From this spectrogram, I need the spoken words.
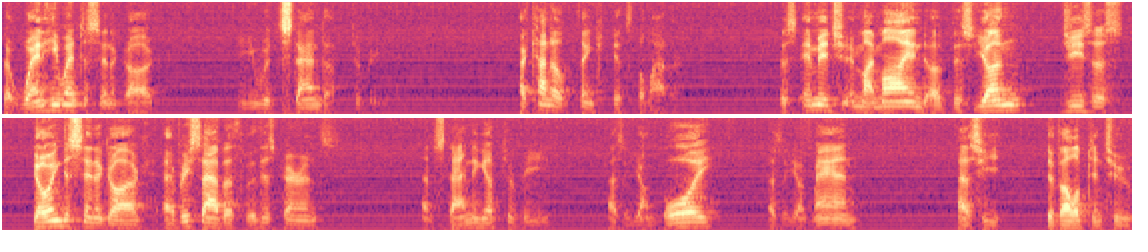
that when he went to synagogue, he would stand up to read. I kind of think it's the latter. This image in my mind of this young Jesus going to synagogue every Sabbath with his parents and standing up to read as a young boy, as a young man, as he developed into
